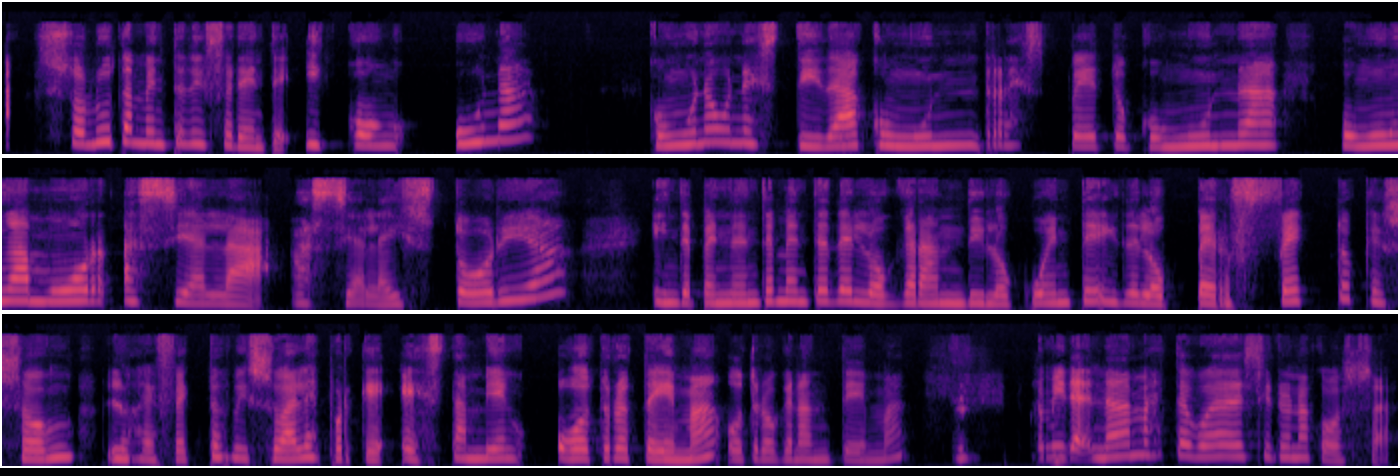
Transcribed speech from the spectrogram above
absolutamente diferente y con una, con una honestidad, con un respeto, con una, con un amor hacia la, hacia la historia, independientemente de lo grandilocuente y de lo perfecto que son los efectos visuales, porque es también otro tema, otro gran tema. Mira, nada más te voy a decir una cosa.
